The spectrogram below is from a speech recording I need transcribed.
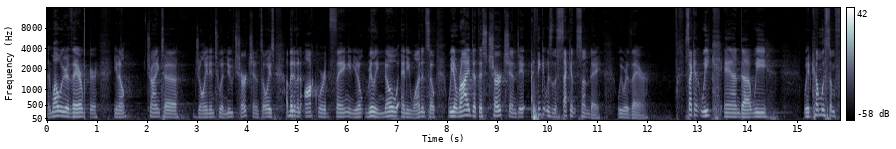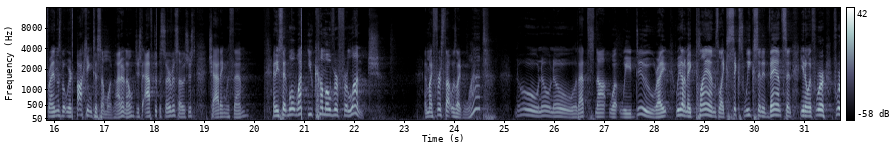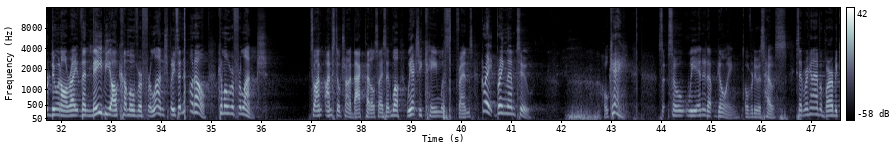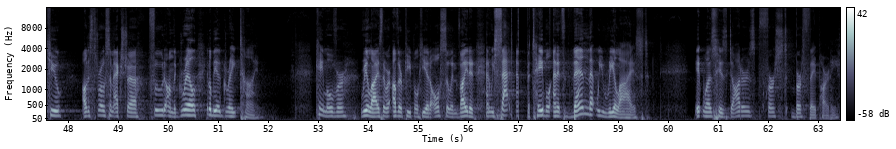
And while we were there, we were, you know, trying to join into a new church, and it's always a bit of an awkward thing, and you don't really know anyone. And so we arrived at this church, and it, I think it was the second Sunday we were there. Second week, and uh, we we had come with some friends, but we were talking to someone. I don't know, just after the service, I was just chatting with them. And he said, Well, why don't you come over for lunch? And my first thought was like, What? No, no, no, that's not what we do, right? We got to make plans like six weeks in advance. And, you know, if we're, if we're doing all right, then maybe I'll come over for lunch. But he said, no, no, come over for lunch. So I'm, I'm still trying to backpedal. So I said, well, we actually came with some friends. Great, bring them too. Okay. So, so we ended up going over to his house. He said, we're going to have a barbecue. I'll just throw some extra food on the grill. It'll be a great time. Came over, realized there were other people he had also invited, and we sat at the table, and it's then that we realized it was his daughter's first birthday party.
